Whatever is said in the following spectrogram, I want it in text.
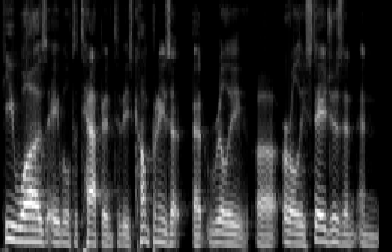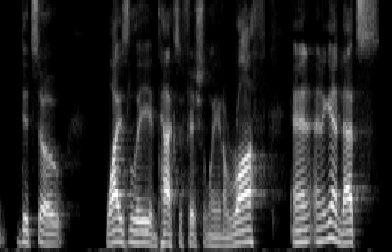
he was able to tap into these companies at, at really uh, early stages and, and did so wisely and tax efficiently in a Roth. And, and again, that's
